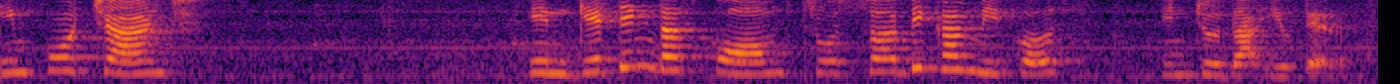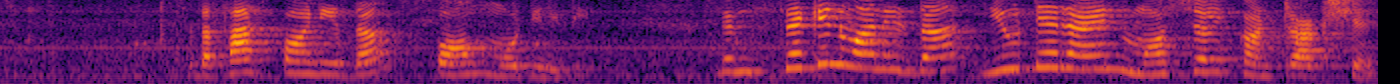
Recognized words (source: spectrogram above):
important in getting the sperm through cervical mucus into the uterus. So the first point is the sperm motility. Then second one is the uterine muscle contraction.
